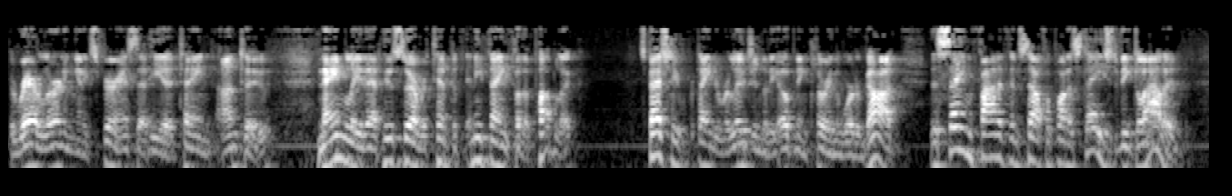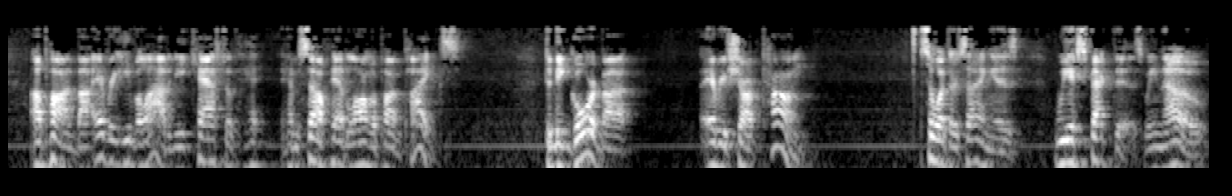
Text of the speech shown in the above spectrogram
the rare learning and experience that he had attained unto, namely that whosoever attempteth anything for the public, especially pertaining to religion, to the opening clearing the word of God, the same findeth himself upon a stage to be glutted upon by every evil eye, to be cast himself headlong upon pikes, to be gored by every sharp tongue. So what they're saying is, we expect this. We know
